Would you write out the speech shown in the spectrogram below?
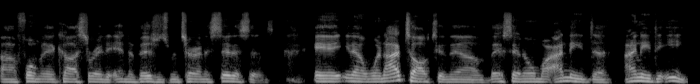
uh, formerly incarcerated individuals returning citizens. And you know, when I talk to them, they said, "Omar, I need to, I need to eat."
